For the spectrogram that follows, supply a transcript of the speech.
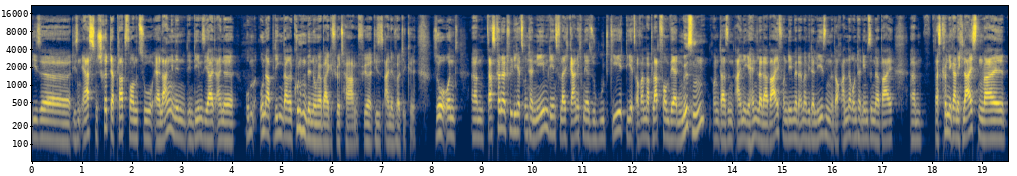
diese, diesen ersten Schritt der Plattform zu erlangen, in, indem sie halt eine unabdingbare Kundenbindung herbeigeführt haben für dieses eine Vertical. So, und ähm, das können natürlich jetzt Unternehmen, denen es vielleicht gar nicht mehr so gut geht, die jetzt auf einmal Plattform werden müssen, und da sind einige Händler dabei, von denen wir da immer wieder lesen, und auch andere Unternehmen sind dabei, ähm, das können die gar nicht leisten, weil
